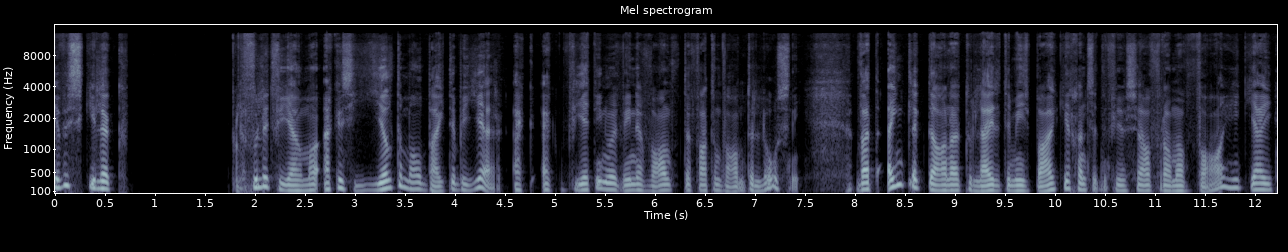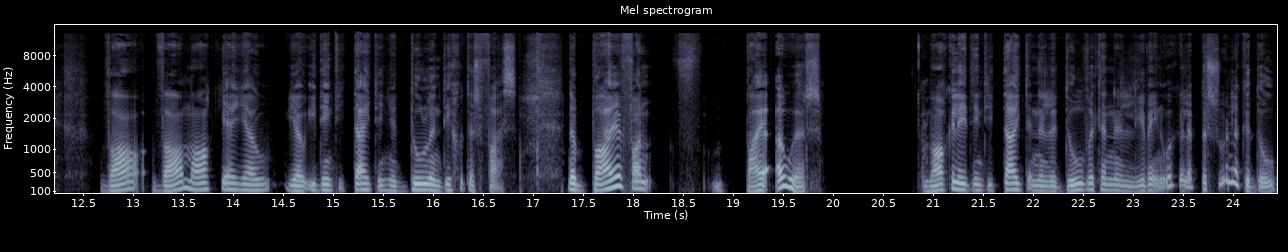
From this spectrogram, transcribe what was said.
ewe skielik voel dit vir jou maar ek is heeltemal buite beheer. Ek ek weet nie noodwendig waar om te vat en waar om te los nie. Wat eintlik daarna toe lei dat 'n mens baie keer gaan sit en vir jouself vra maar waar het jy waar waar maak jy jou jou identiteit en jou doel en die goeders vas? Nou baie van baie ouers maak hulle identiteit en hulle doelwit in hulle lewe en ook hulle persoonlike doel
